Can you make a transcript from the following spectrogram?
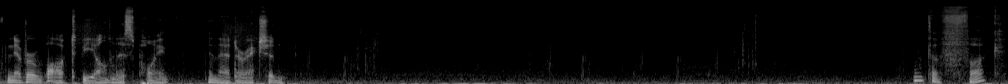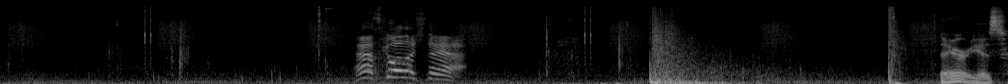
I have never walked beyond this point in that direction. What the fuck? There he is.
